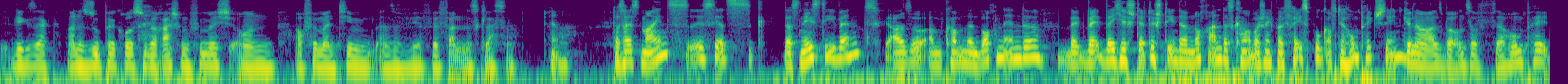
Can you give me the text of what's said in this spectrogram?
wie gesagt, war eine super große Überraschung für mich und auch für mein Team. Also wir, wir fanden es klasse. Ja. Das heißt, Mainz ist jetzt das nächste Event, also am kommenden Wochenende. Welche Städte stehen da noch an? Das kann man wahrscheinlich bei Facebook auf der Homepage sehen. Genau, also bei uns auf der Homepage,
